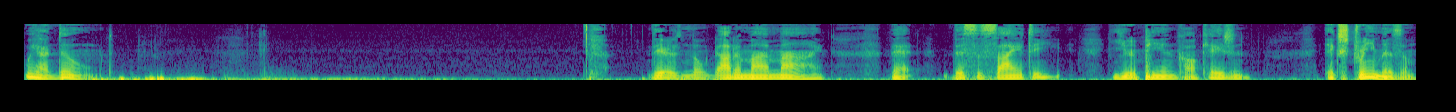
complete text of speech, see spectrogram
We are doomed. There is no doubt in my mind that this society, European Caucasian, extremism,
